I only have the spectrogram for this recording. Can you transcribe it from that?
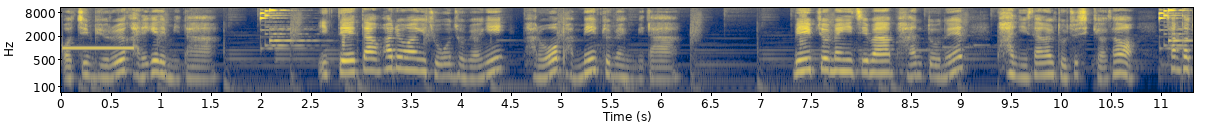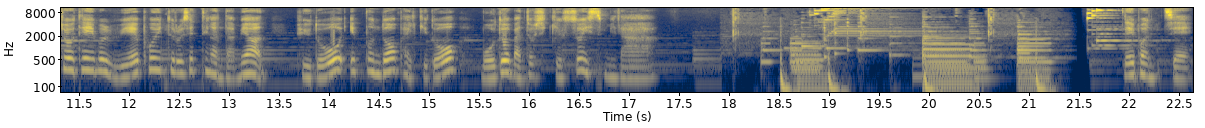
멋진 뷰를 가리게 됩니다. 이때 딱 활용하기 좋은 조명이 바로 반매입 조명입니다. 매입 조명이지만 반 또는 반 이상을 돌출시켜서 창가 쪽 테이블 위에 포인트로 세팅한다면 뷰도 예쁨도 밝기도 모두 만족시킬 수 있습니다. 네 번째,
